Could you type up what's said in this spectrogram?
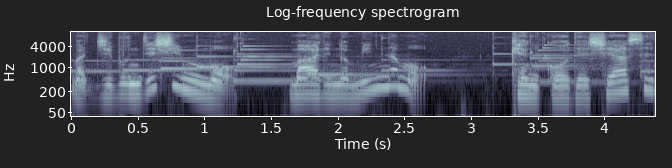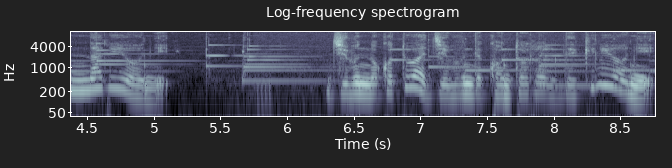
まあ、自分自身も周りのみんなも健康で幸せになるように自分のことは自分でコントロールできるように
